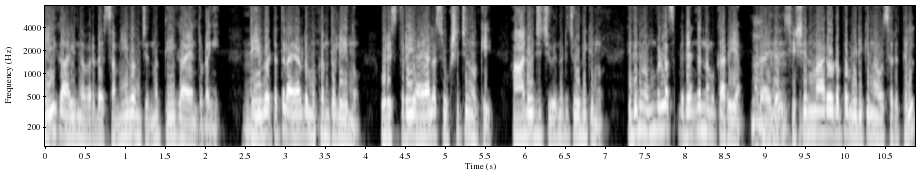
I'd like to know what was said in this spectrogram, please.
തീ കായുന്നവരുടെ സമീപം ചെന്ന് തീ കായാൻ തുടങ്ങി. തീവെട്ടത്തിൽ അയാളുടെ മുഖം തെളിയുന്നു. ഒരു സ്ത്രീ അയാളെ സൂക്ഷിച്ചു നോക്കി ആലോചിച്ചു എന്നിട്ട് ചോദിക്കുന്നു ഇതിനു മുമ്പുള്ള രംഗം നമുക്കറിയാം. അതായത് ശിഷ്യന്മാരോടൊപ്പം ഇരിക്കുന്ന അവസരത്തിൽ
